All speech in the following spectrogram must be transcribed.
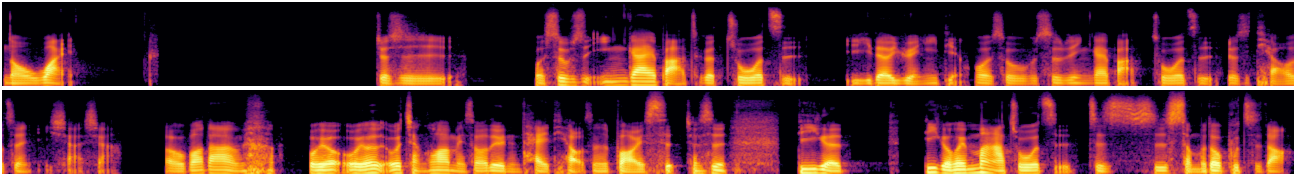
know why，就是我是不是应该把这个桌子。移得远一点，或者说我是不是应该把桌子就是调整一下下？呃，我不知道大家有没有，我有我有我讲话每次都有点太跳，真是不好意思。就是第一个第一个会骂桌子，只是什么都不知道，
